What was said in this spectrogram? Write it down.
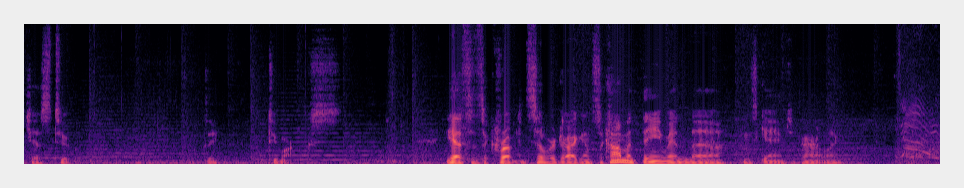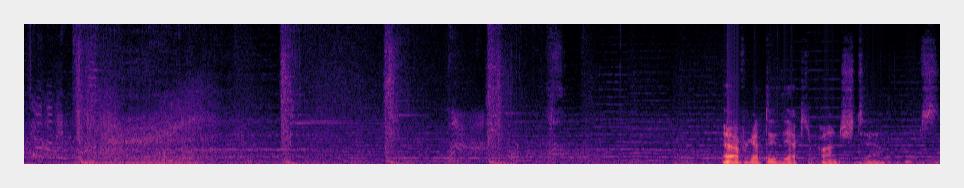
She has two. Two marks. Yes, it's a corrupted silver dragon. It's a common theme in uh, these games, apparently. Oh, I forgot to do the extra punch, too. Oops.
